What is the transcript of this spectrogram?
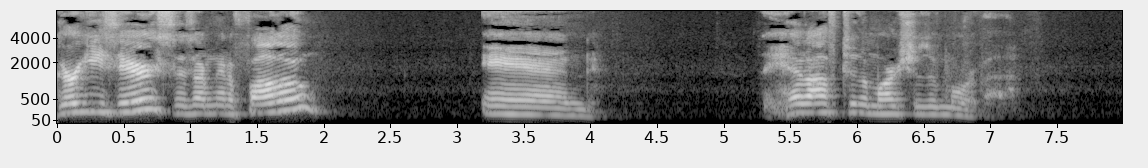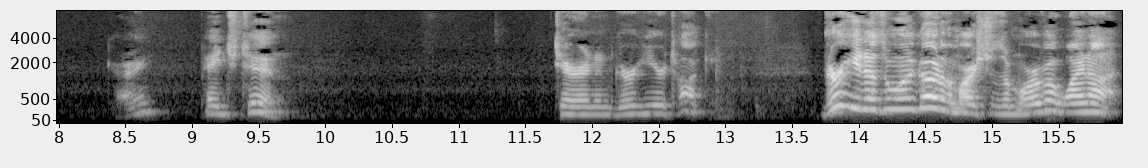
Gurgi's there, says, I'm going to follow. And they head off to the marshes of Morva. Okay. Page 10. Taran and Gurgi are talking. Gurgi doesn't want to go to the marshes of Morva. Why not?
